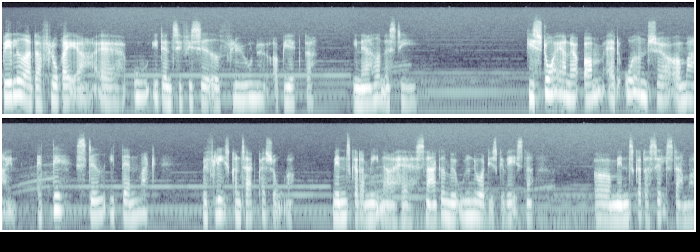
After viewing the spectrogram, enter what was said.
Billeder, der florerer af uidentificerede flyvende objekter i nærheden af Stige. Historierne om, at Odense og omegn er det sted i Danmark med flest kontaktpersoner. Mennesker, der mener at have snakket med udnordiske væsener, og mennesker, der selv stammer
